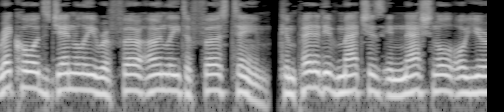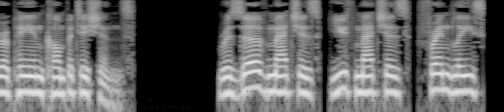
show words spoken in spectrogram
Records generally refer only to first team, competitive matches in national or European competitions. Reserve matches, youth matches, friendlies,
